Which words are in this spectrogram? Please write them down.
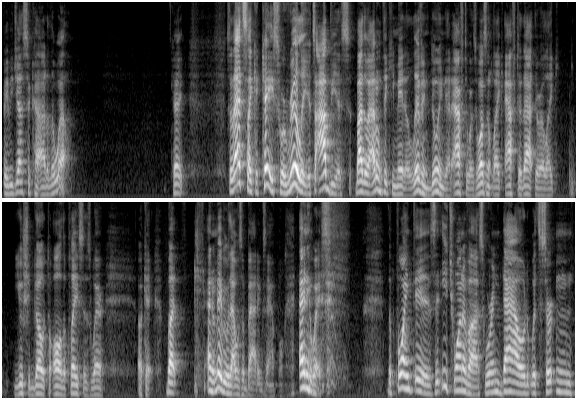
baby Jessica out of the well. Okay. So that's like a case where really it's obvious. By the way, I don't think he made a living doing that afterwards. It wasn't like after that they were like, you should go to all the places where, okay. But, and maybe that was a bad example. Anyways, the point is that each one of us were endowed with certain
